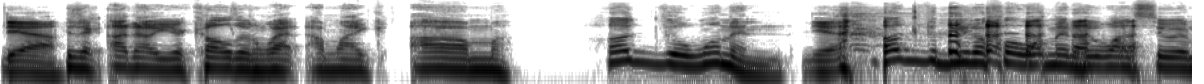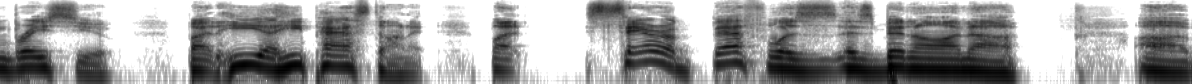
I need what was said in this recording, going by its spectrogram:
yeah. He's like, "Oh no, you're cold and wet." I'm like, "Um, hug the woman, Yeah. hug the beautiful woman who wants to embrace you." But he uh, he passed on it. But Sarah Beth was has been on uh, uh,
